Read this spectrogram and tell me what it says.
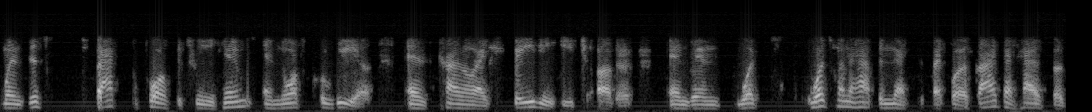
when this back and forth between him and North Korea and kind of like baiting each other, and then what's what's going to happen next? It's like for a guy that has the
